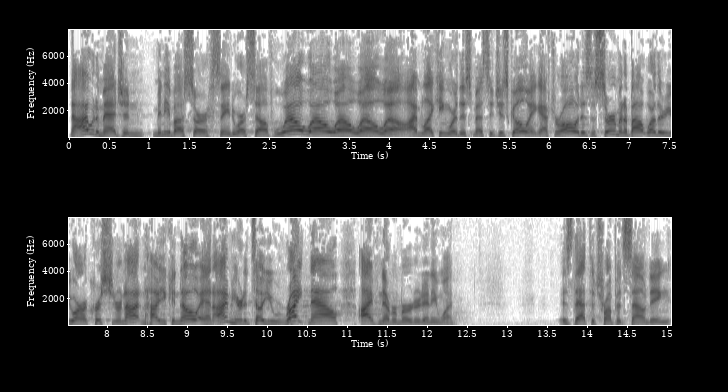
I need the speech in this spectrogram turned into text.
Now, I would imagine many of us are saying to ourselves, well, well, well, well, well, I'm liking where this message is going. After all, it is a sermon about whether you are a Christian or not and how you can know, and I'm here to tell you right now, I've never murdered anyone. Is that the trumpet sounding?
